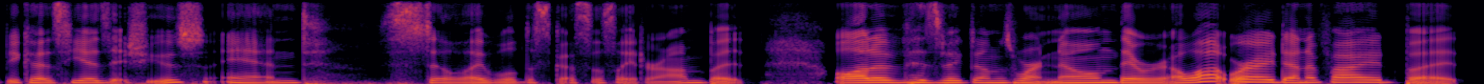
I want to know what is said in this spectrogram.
because he has issues and still I will discuss this later on, but a lot of his victims weren't known. There were a lot were identified, but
